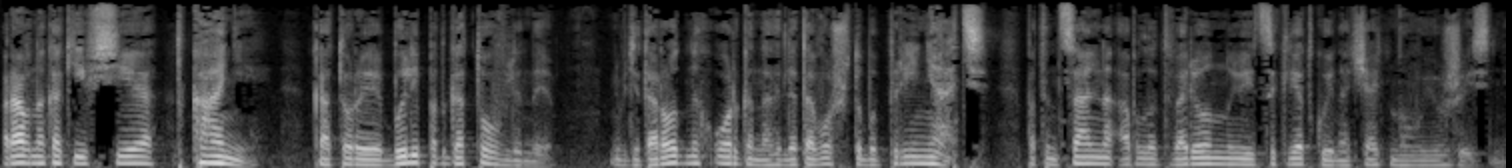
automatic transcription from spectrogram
равно как и все ткани, которые были подготовлены в детородных органах для того, чтобы принять потенциально оплодотворенную яйцеклетку и начать новую жизнь.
